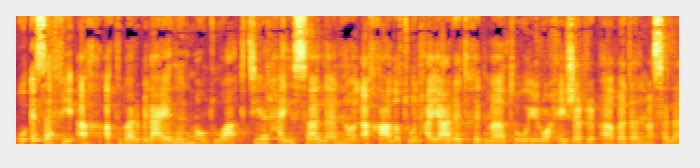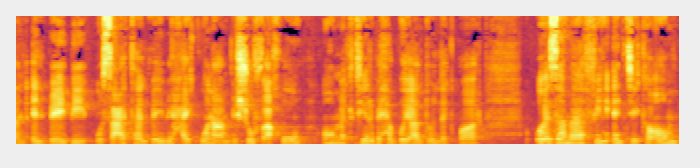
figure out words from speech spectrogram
وإذا في أخ أكبر بالعيلة الموضوع كتير حيسهل لأنه الأخ على طول حيعرض خدماته ويروح يجربها بدل مثلا ال baby. وساعتها ال baby حيكون عم بيشوف أخوه وهم كتير بيحبوا يقلدوا الكبار. وإذا ما في أنت كأم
